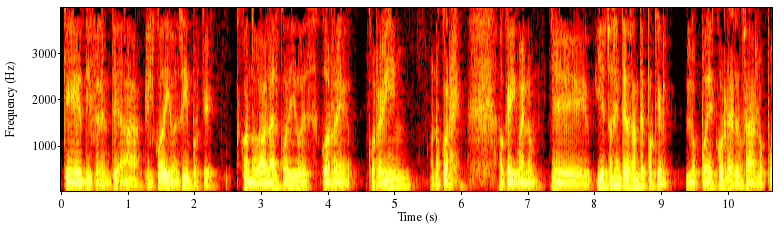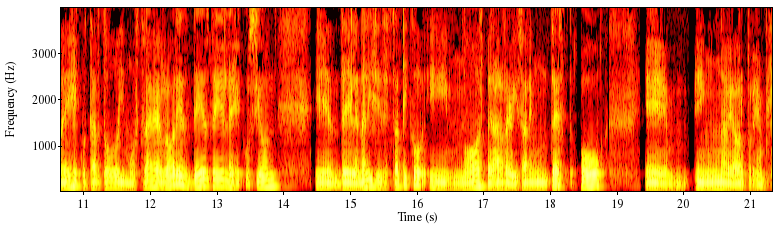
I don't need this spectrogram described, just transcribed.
que es diferente a el código en sí, porque cuando habla del código es corre, corre bien o no corre. Ok, bueno, eh, y esto es interesante porque lo puede correr, o sea, lo puede ejecutar todo y mostrar errores desde la ejecución eh, del análisis estático y no esperar a revisar en un test o eh, en un navegador, por ejemplo.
